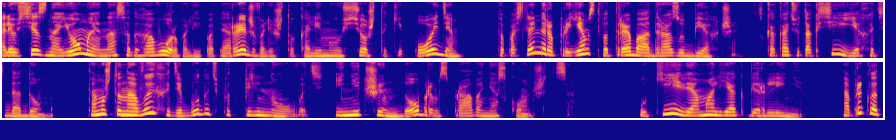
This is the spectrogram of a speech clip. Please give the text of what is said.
Але ўсе знаёмыя нас адгаворвалі і папярэджвалі, што калі мы ўсё ж такі пойдзем, то пасля мерапрыемства трэба адразу бегчы, скакаць у таксі і ехаць дадому. Таму што на выхадзе будуць падпільноўваць і нічым добрым справа не скончыцца. У Киеве амаль як Берліне. Напрыклад,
